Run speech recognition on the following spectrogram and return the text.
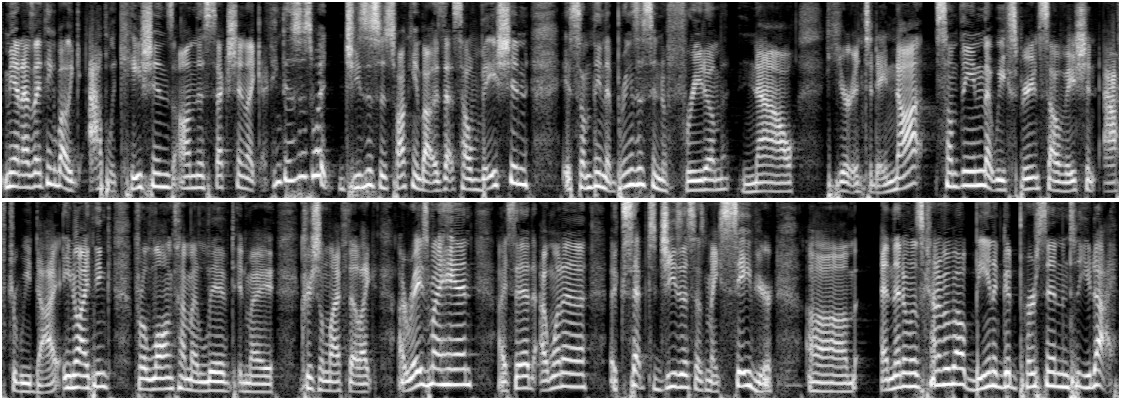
man as i think about like applications on this section like i think this is what jesus is talking about is that salvation is something that brings us into freedom now here and today. Not something that we experience salvation after we die. You know i think for a long time i lived in my christian life that like i raised my hand i said i want to accept jesus as my savior um, and then it was kind of about being a good person until you die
